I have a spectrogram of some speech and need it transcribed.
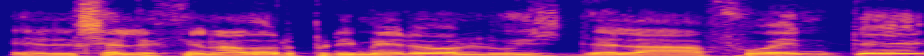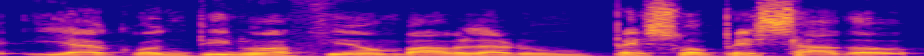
el seleccionador primero, Luis de la Fuente, y a continuación va a hablar un peso pesado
